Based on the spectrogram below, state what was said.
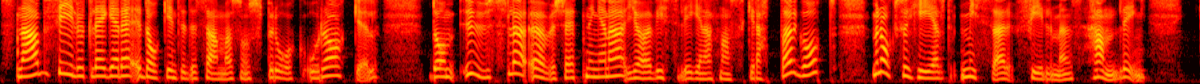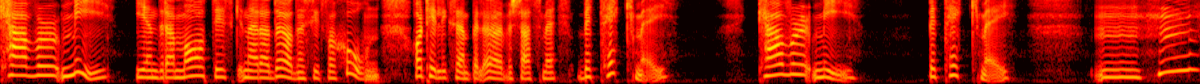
Snabb filutläggare är dock inte detsamma som språkorakel. De usla översättningarna gör visserligen att man skrattar gott, men också helt missar filmens handling. Cover me i en dramatisk nära döden-situation har till exempel översatts med betäck mig. Cover me. Betäck mig. Mm -hmm.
